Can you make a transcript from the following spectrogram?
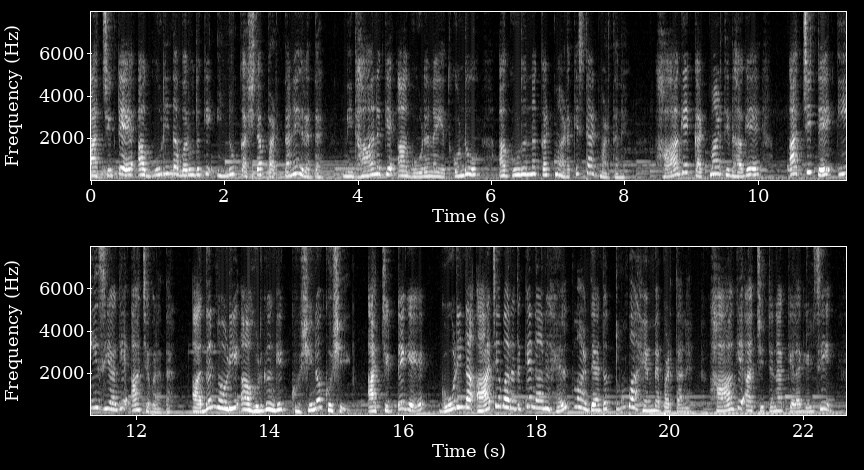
ಆ ಚಿಟ್ಟೆ ಆ ಗೂಡಿಂದ ಬರುವುದಕ್ಕೆ ಇನ್ನೂ ಕಷ್ಟ ಪಡ್ತಾನೆ ಇರತ್ತೆ. ನಿಧಾನಕ್ಕೆ ಆ ಗೂಡನ್ನ ಎತ್ಕೊಂಡು ಆ ಗೂಡನ್ನ ಕಟ್ ಮಾಡಕ್ಕೆ ಸ್ಟಾರ್ಟ್ ಮಾಡ್ತಾನೆ. ಹಾಗೆ ಕಟ್ ಮಾಡ್ತಿದ್ದ ಹಾಗೆ ಆ ಚಿಟ್ಟೆ ಈಸಿಯಾಗಿ ಆಚೆ ಬರುತ್ತೆ. ಅದನ್ನ ನೋಡಿ ಆ ಹುಡ್ಗಂಗೆ ಖುಷಿನೋ ಖುಷಿ. ಆ ಚಿಟ್ಟೆಗೆ ಗೂಡಿಂದ ಆಚೆ ಬರೋದಕ್ಕೆ ನಾನು ಹೆಲ್ಪ್ ಮಾಡ್ದೆ ಅಂತ ತುಂಬಾ ಹೆಮ್ಮೆ ಪಡ್ತಾನೆ. ಹಾಗೆ ಆ ಚಿಟ್ಟೆನ ಕೆಳಗಿಳಿಸಿ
